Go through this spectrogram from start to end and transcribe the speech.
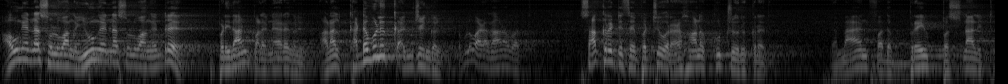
அவங்க என்ன சொல்லுவாங்க? இவங்க என்ன சொல்லுவாங்க? என்று இப்படிதான் பல நேரங்களில். ஆனால் கடவுளுக்கு அஞ்சுங்கள். அவ்வளோ அழகான வார்த்தை. சாக்ரட்டிஸை பற்றி ஒரு அழகான கூற்று இருக்கிறது. The man for the brave personality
